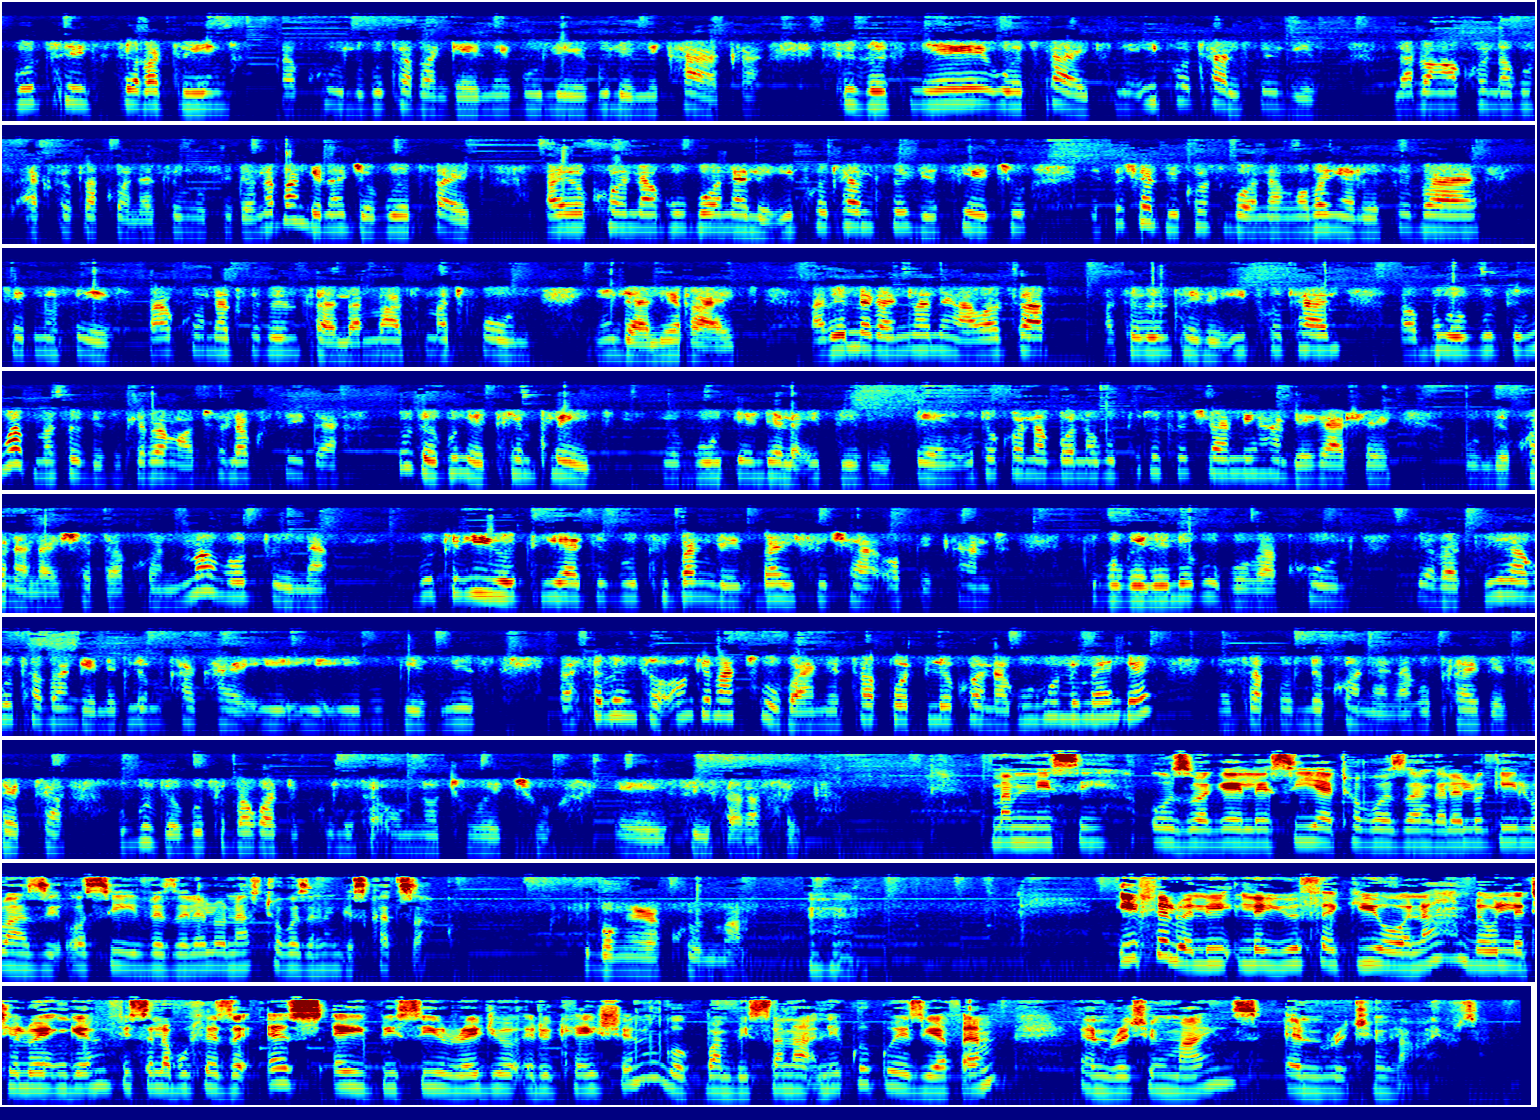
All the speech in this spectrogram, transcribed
ukuthi siyabadinga kakhulu ukuthi abangene kule kule mikhakha. Size sine-website sine-e-portal service laba ngakhona kusi-accessa khona singusida nabangena nje ku-website bayokhona kubona le i-portal service yethu especially because bona ngoba nyalo seba-technosave bakhona kusebenzisa lama-smartphone ngendlela e-right. Abeme kancane nga-whatsapp basebenzisele i-portal babuke ukuthi ngwaphi ama-services lebangawathola kusida kuze kune-template yokutentela ibhizinisi then uthi khona kubona ukuthi research yami ihambe kahle kumbe khona la ishoda khona. Mavogcina ukuthi i-youth yathi ukuthi bayi-future of the country sibukelele kubo kakhulu. Siyabadinga ukuthi abangene kule mkhakha ibhizinisi basebenzise onke amathuba nesupport lekhona kuhulumende nesupport lekhona naku-private sector ukuze ukuthi bakwazi ukukhulisa umnotho wethu um siyi-south africa mamnisi uzwakele siyathokoza ngalelo ke ilwazi osivezele lona sithokoze nangesikhathi sakho. Sibonge kakhulu mama ihlelweli le-youth ekuyona bewulethelwe ngemfisela buhleze sabc radio education ngokubambisana nekwekwezi fm enriching minds enriching lives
